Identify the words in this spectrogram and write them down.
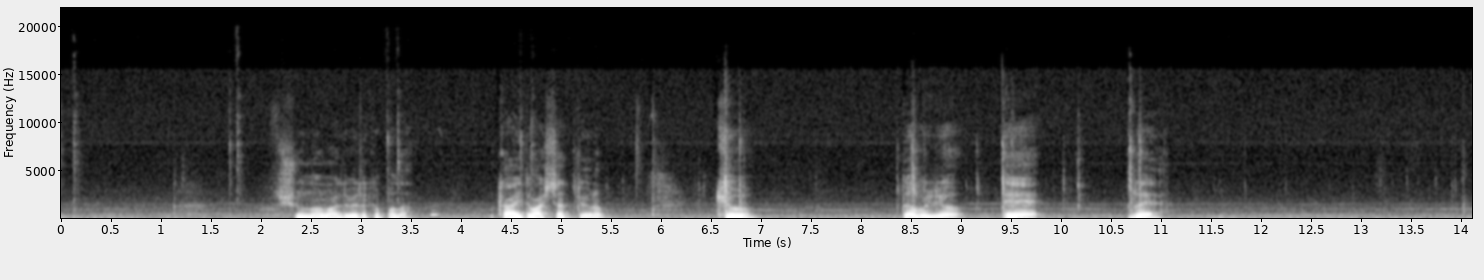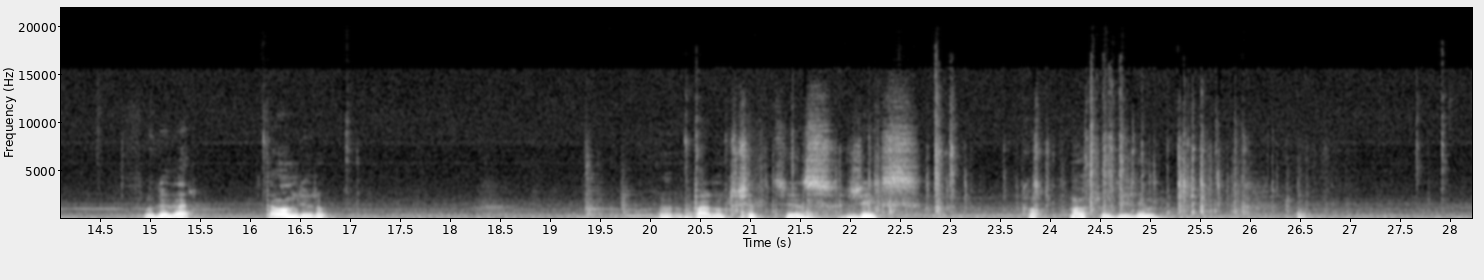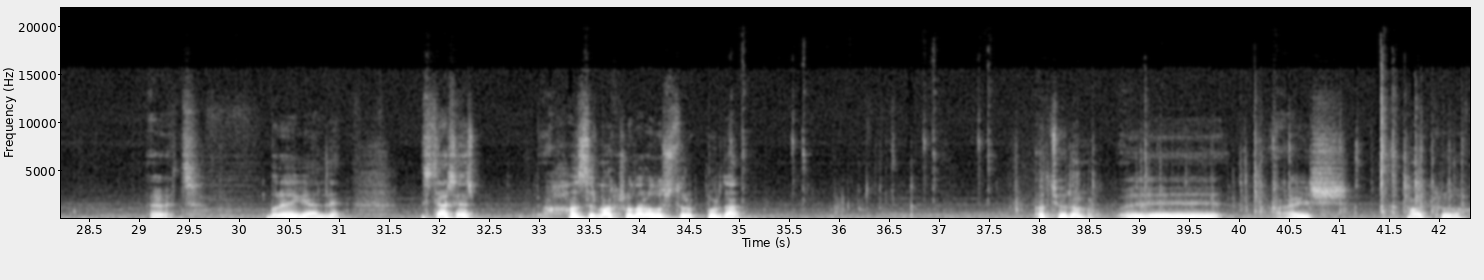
Şu normalde böyle kapalı. Kaydı başlat diyorum. Q W E R Bu kadar. Tamam diyorum. Pardon tuş atacağız. Ko- makro diyelim. Evet. Buraya geldi. İsterseniz hazır makrolar oluşturup buradan atıyorum. Ee, Aish makro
